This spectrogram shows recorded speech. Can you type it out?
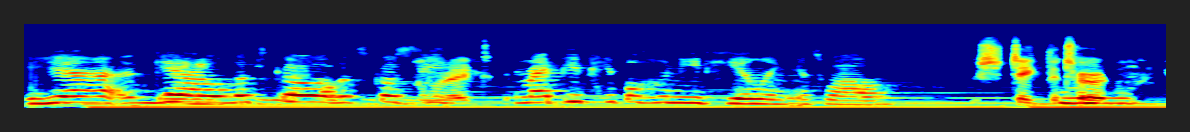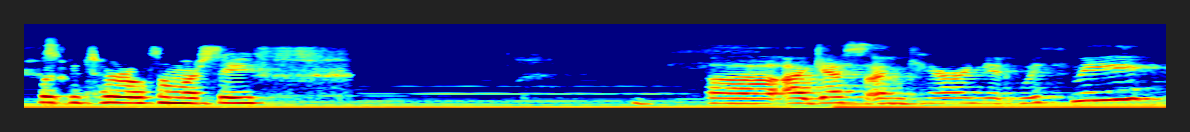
Yeah, yeah. need Let's go. Let's go see. Right. There might be people who need healing as well. We should take the turtle. and Put it. the turtle somewhere safe. Uh, I guess I'm carrying it with me.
